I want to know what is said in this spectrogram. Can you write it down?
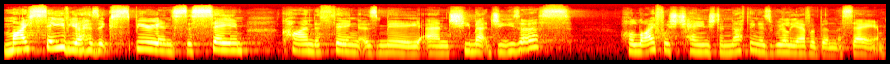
My Savior has experienced the same kind of thing as me, and she met Jesus. Her life was changed, and nothing has really ever been the same.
